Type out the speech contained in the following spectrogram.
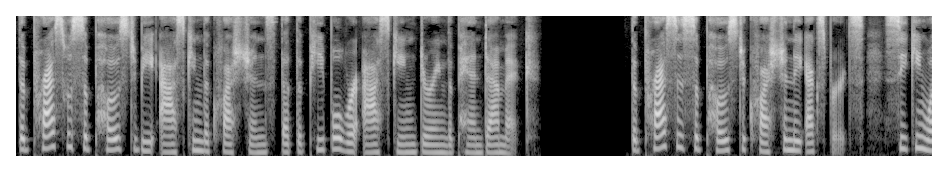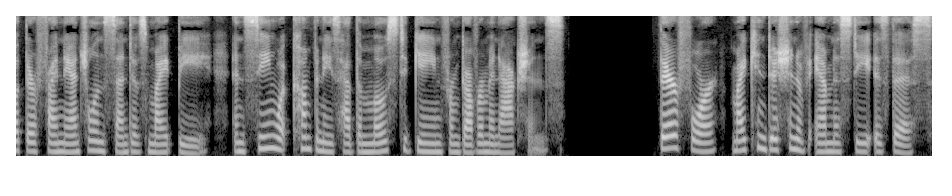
The press was supposed to be asking the questions that the people were asking during the pandemic. The press is supposed to question the experts, seeking what their financial incentives might be, and seeing what companies had the most to gain from government actions. Therefore, my condition of amnesty is this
